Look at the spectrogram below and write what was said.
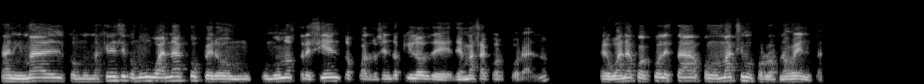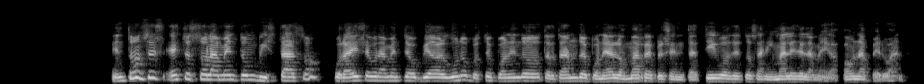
animal, como imagínense como un guanaco, pero como unos 300, 400 kilos de, de masa corporal, ¿no? El guanaco está como máximo por los 90. Entonces, esto es solamente un vistazo. Por ahí seguramente he obviado alguno, pero estoy poniendo, tratando de poner a los más representativos de estos animales de la megafauna peruana.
